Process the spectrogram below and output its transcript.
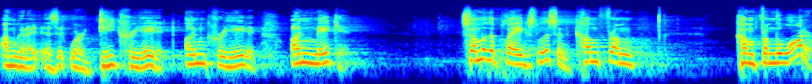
I'm going to, as it were, decreate it, uncreate it, unmake it. Some of the plagues, listen, come from, come from the water.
